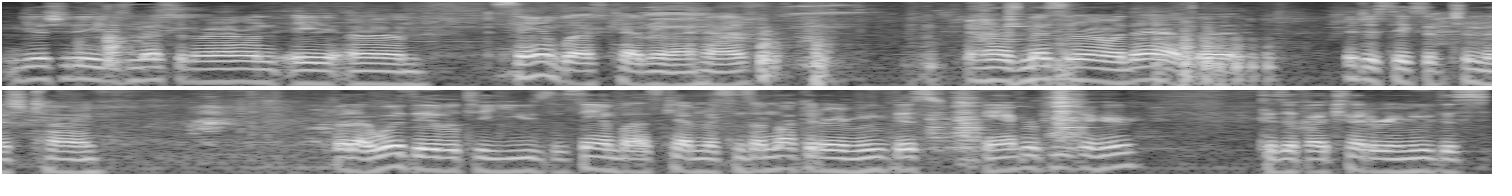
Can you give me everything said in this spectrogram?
yesterday just messing around a um, sandblast cabinet I have. And I was messing around with that, but it just takes up too much time. But I was able to use the sandblast cabinet since I'm not gonna remove this damper piece right here. because if I try to remove this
